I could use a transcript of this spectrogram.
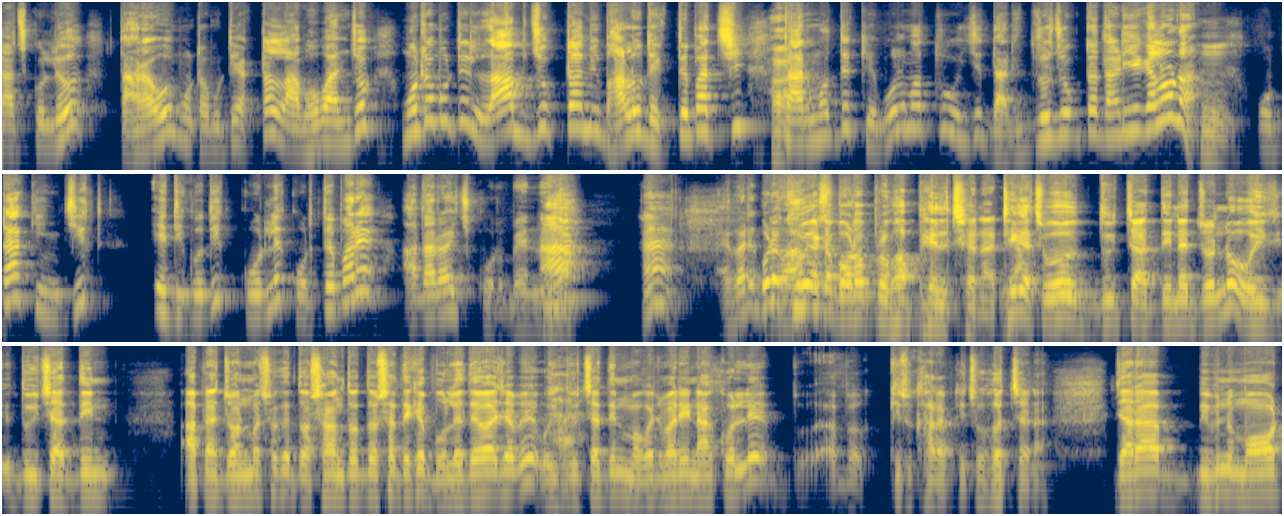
কাজ করলেও তারাও মোটামুটি একটা লাভবান যোগ। মোটামুটি লাভ যোগটা আমি ভালো দেখতে পাচ্ছি। তার মধ্যে কেবলমাত্র ওই যে দারিদ্র যোগটা দাঁড়িয়ে গেল না ওটা কিঞ্চিত এদিক ওদিক করলে করতে পারে আদারওয়াইজ করবে না। হ্যাঁ এবারে ওটা খুব একটা বড় প্রভাব ফেলছে না ঠিক আছে? ও দুই চার দিনের জন্য ওই দুই চার দিন আপনার জন্মছকের দশা অন্তর্দশা দেখে বলে দেওয়া যাবে ওই দুই চার দিন মগজমারি না করলে কিছু খারাপ কিছু হচ্ছে না। যারা বিভিন্ন মঠ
